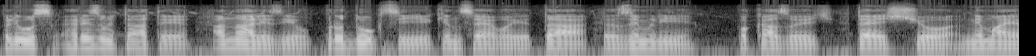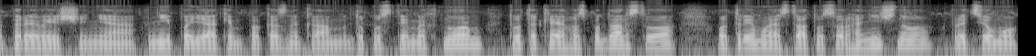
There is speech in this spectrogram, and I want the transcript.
плюс результати аналізів продукції кінцевої та землі показують те, що немає перевищення ні по яким показникам допустимих норм, то таке господарство отримує статус органічного. При цьому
